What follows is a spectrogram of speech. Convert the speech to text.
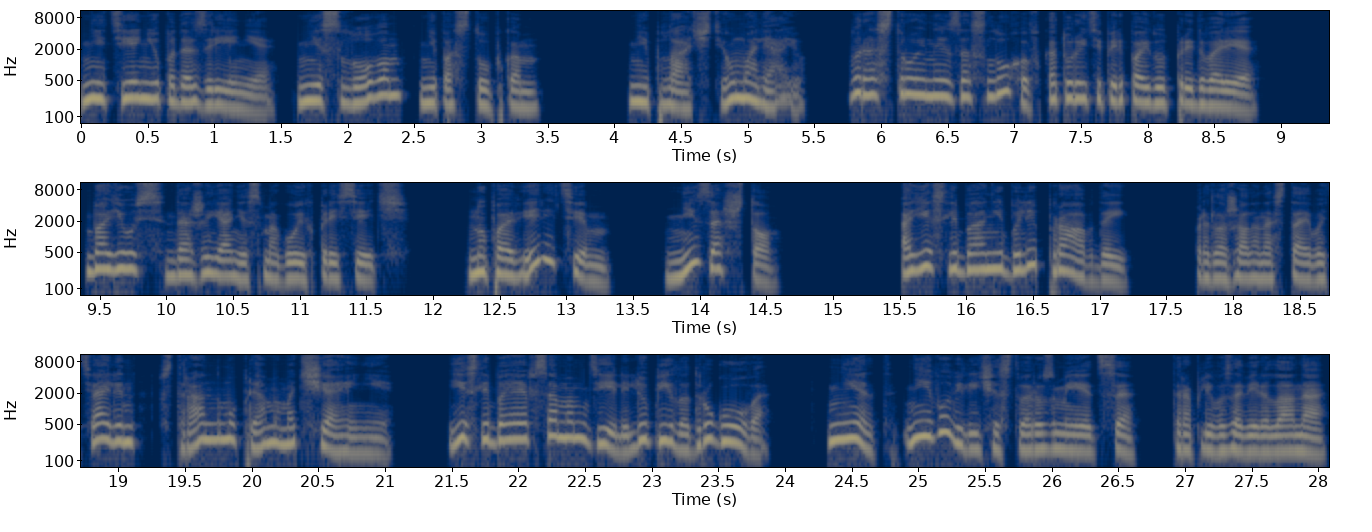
ни тенью подозрения, ни словом, ни поступком. Не плачьте, умоляю. Вы расстроены из-за слухов, которые теперь пойдут при дворе. Боюсь, даже я не смогу их пресечь. Но поверить им ни за что. А если бы они были правдой, продолжала настаивать Айлин в странном упрямом отчаянии. Если бы я в самом деле любила другого. Нет, не его величество, разумеется, торопливо заверила она.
